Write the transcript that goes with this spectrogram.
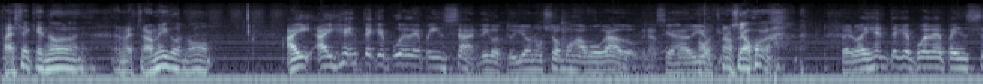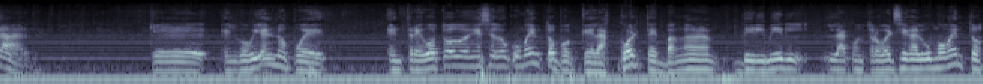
Parece que no, a nuestro amigo no. Hay, hay gente que puede pensar, digo, tú y yo no somos abogados, gracias a Dios, Yo no soy abogado. pero hay gente que puede pensar que el gobierno pues entregó todo en ese documento porque las cortes van a dirimir la controversia en algún momento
